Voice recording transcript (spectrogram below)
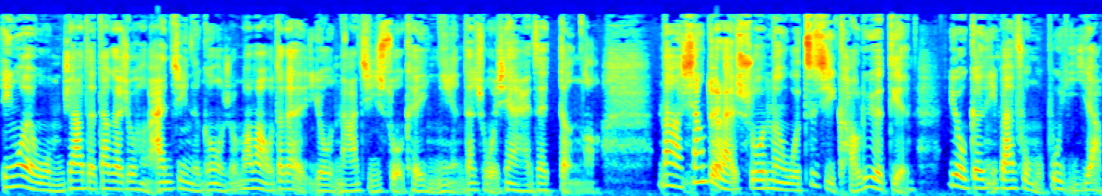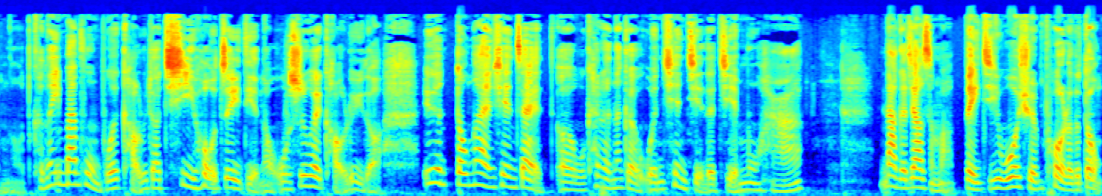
因为我们家的大概就很安静的跟我说：“妈妈，我大概有哪几所可以念，但是我现在还在等哦。”那相对来说呢，我自己考虑的点。又跟一般父母不一样哦，可能一般父母不会考虑到气候这一点哦，我是会考虑的，因为东岸现在呃，我看了那个文倩姐的节目哈，那个叫什么北极涡旋破了个洞，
